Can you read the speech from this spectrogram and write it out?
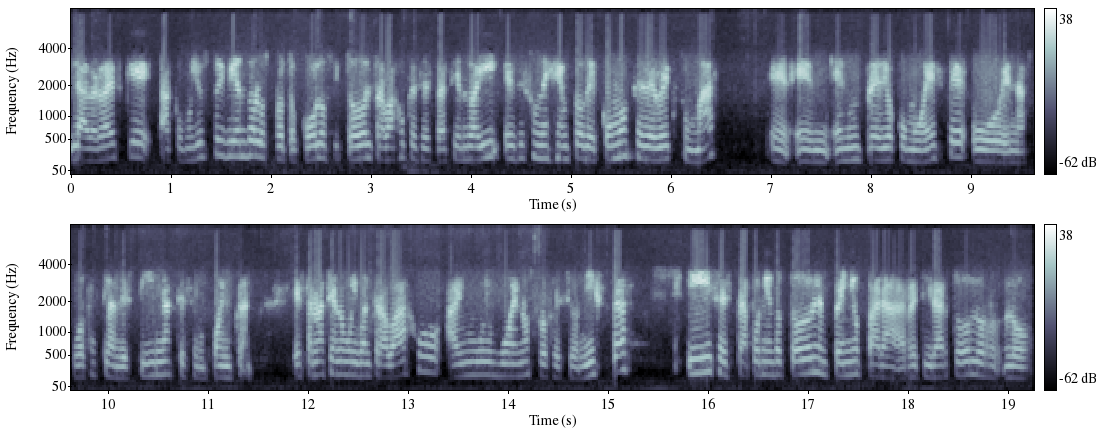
la verdad es que a como yo estoy viendo los protocolos y todo el trabajo que se está haciendo ahí, ese es un ejemplo de cómo se debe exhumar en, en, en un predio como este o en las fosas clandestinas que se encuentran. Están haciendo muy buen trabajo, hay muy buenos profesionistas y se está poniendo todo el empeño para retirar todos los,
